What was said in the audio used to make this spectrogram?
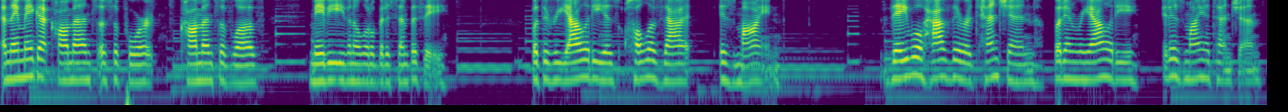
And they may get comments of support, comments of love, maybe even a little bit of sympathy. But the reality is, all of that is mine. They will have their attention, but in reality, it is my attention.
